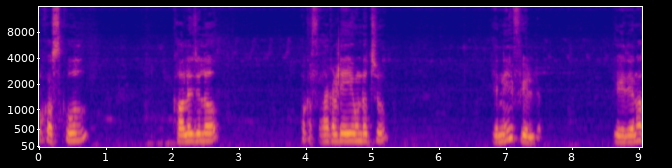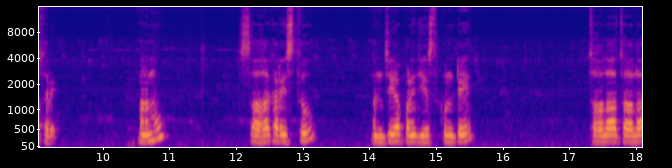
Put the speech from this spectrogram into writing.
ఒక స్కూల్ కాలేజీలో ఒక ఫ్యాకల్టీ అయి ఉండొచ్చు ఎనీ ఫీల్డ్ ఏదైనా సరే. మనము సహకరిస్తూ మంచిగా పని చేసుకుంటే చాలా చాలా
